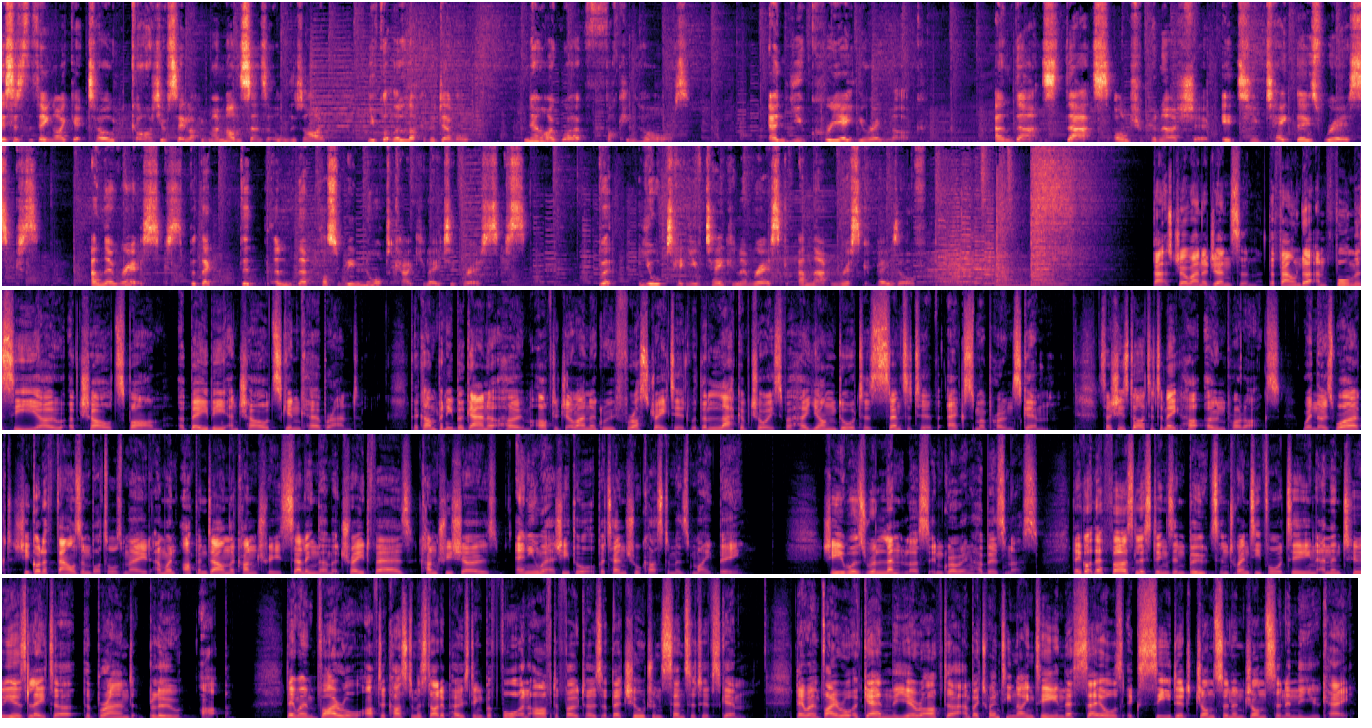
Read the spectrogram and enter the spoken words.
This is the thing I get told, God, you're so lucky. My mother says it all the time. You've got the luck of the devil. No, I work fucking hard. And you create your own luck. And that's that's entrepreneurship. It's you take those risks and they're risks, but they're, they're and they're possibly not calculated risks. But you're ta- you've taken a risk and that risk pays off. That's Joanna Jensen, the founder and former CEO of Childs Farm, a baby and child skincare brand. The company began at home after Joanna grew frustrated with the lack of choice for her young daughter's sensitive, eczema prone skin. So she started to make her own products. When those worked, she got a thousand bottles made and went up and down the country selling them at trade fairs, country shows, anywhere she thought potential customers might be. She was relentless in growing her business. They got their first listings in Boots in 2014, and then two years later, the brand blew up. They went viral after customers started posting before and after photos of their children's sensitive skin. They went viral again the year after, and by 2019, their sales exceeded Johnson & Johnson in the UK.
